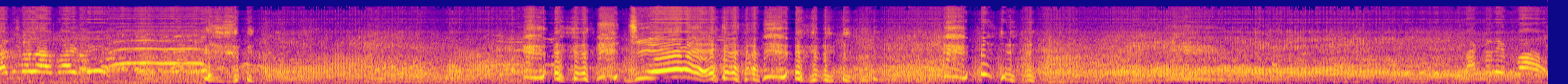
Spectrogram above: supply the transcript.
Cadê uma lavagem? Dinheiro! Pau.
